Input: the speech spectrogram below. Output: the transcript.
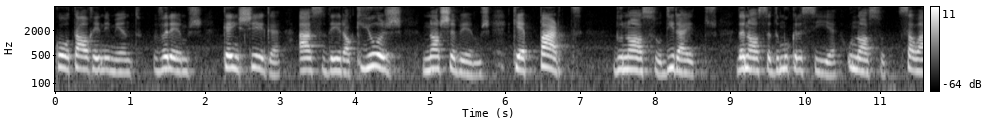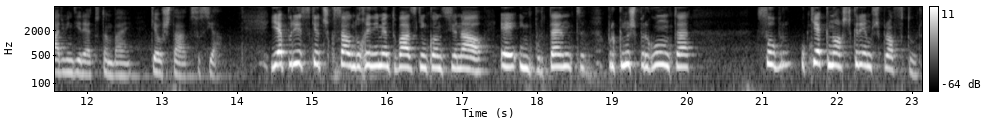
com o tal rendimento, veremos quem chega a aceder ao que hoje nós sabemos que é parte do nosso direito, da nossa democracia, o nosso salário indireto também, que é o Estado Social. E é por isso que a discussão do rendimento básico incondicional é importante, porque nos pergunta sobre o que é que nós queremos para o futuro.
